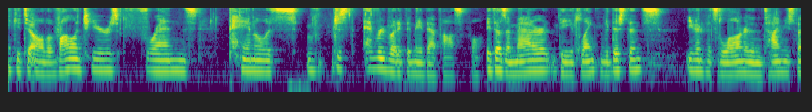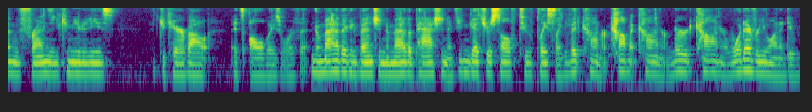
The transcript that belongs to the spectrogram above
Thank you to all the volunteers, friends, panelists, just everybody that made that possible. It doesn't matter the length of the distance, even if it's longer than the time you spend with friends and communities that you care about, it's always worth it. No matter the convention, no matter the passion, if you can get yourself to a place like VidCon or Comic Con or NerdCon or whatever you want to do,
